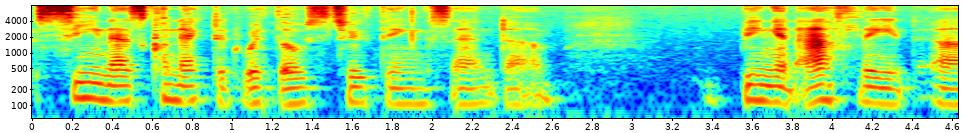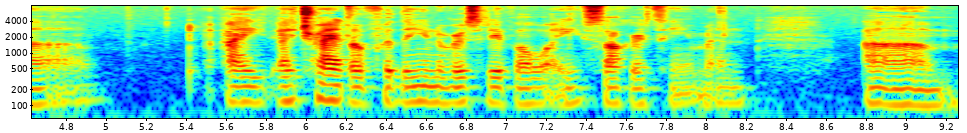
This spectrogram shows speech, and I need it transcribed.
seen as connected with those two things. And um, being an athlete, uh, I, I tried out for the University of Hawaii soccer team, and um,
